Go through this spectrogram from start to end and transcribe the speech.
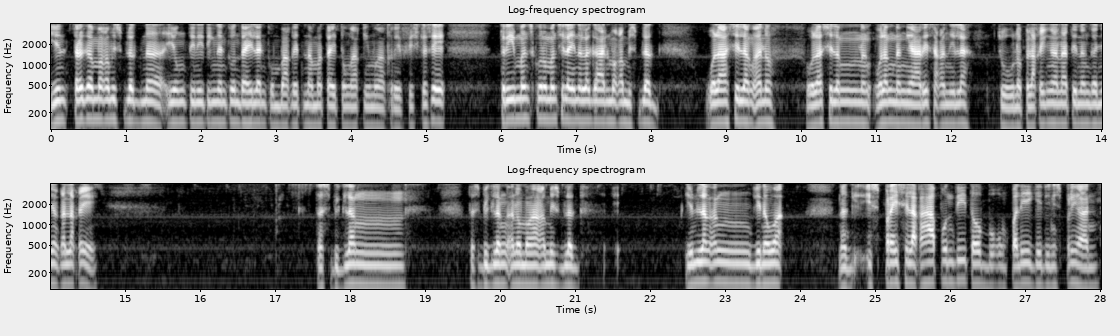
Yun talaga mga kamis vlog na yung tinitingnan kong dahilan kung bakit namatay itong aking mga crayfish. Kasi 3 months ko naman sila inalagaan mga kamis vlog. Wala silang ano, wala silang nang, walang nangyari sa kanila. So napalaki nga natin ng ganyang kalaki. Tapos biglang tapos biglang ano mga kamis vlog. Yun lang ang ginawa. Nag-spray sila kahapon dito, buong paligid inisprayhan.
